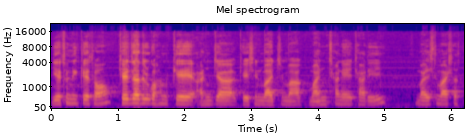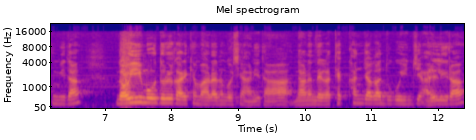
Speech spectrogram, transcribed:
예수님께서 제자들과 함께 앉아 계신 마지막 만찬의 자리 말씀하셨습니다. 너희 모두를 가리켜 말하는 것이 아니다. 나는 내가 택한 자가 누구인지 알리라.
